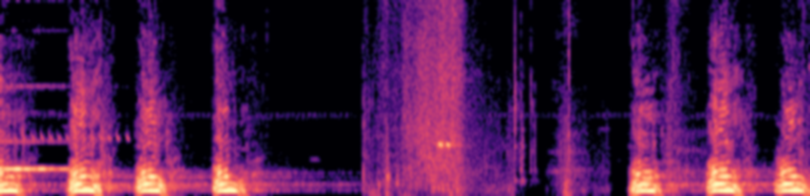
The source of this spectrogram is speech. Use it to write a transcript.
Oh! oh, oh, oh.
